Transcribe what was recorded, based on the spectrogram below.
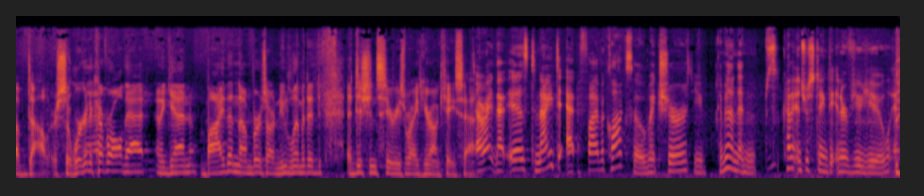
of dollars. So we're going to cover all that. And again, by the numbers, our new limited edition series right here on KSAT. All right, that is tonight at 5 o'clock. So make sure you come in. And it's kind of interesting to interview you. And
